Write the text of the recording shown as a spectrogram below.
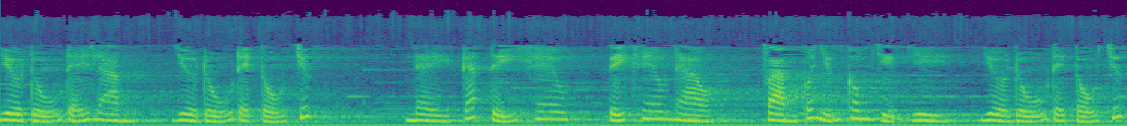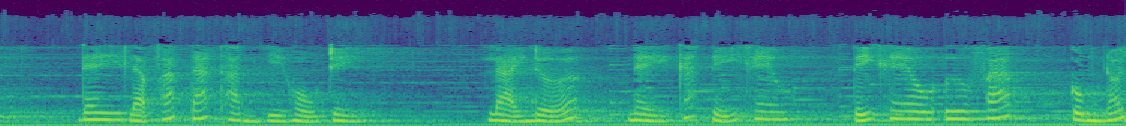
vừa đủ để làm, vừa đủ để tổ chức. Này các tỷ kheo, tỷ kheo nào, phàm có những công việc gì vừa đủ để tổ chức, đây là pháp tác thành vì hộ trì. Lại nữa, này các tỷ kheo, tỷ kheo ưa pháp, cùng nói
